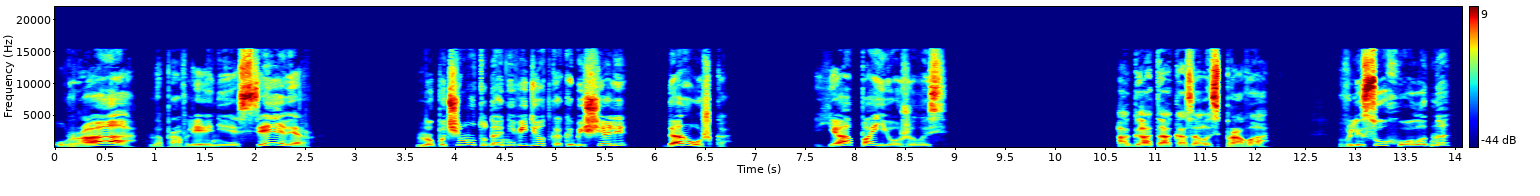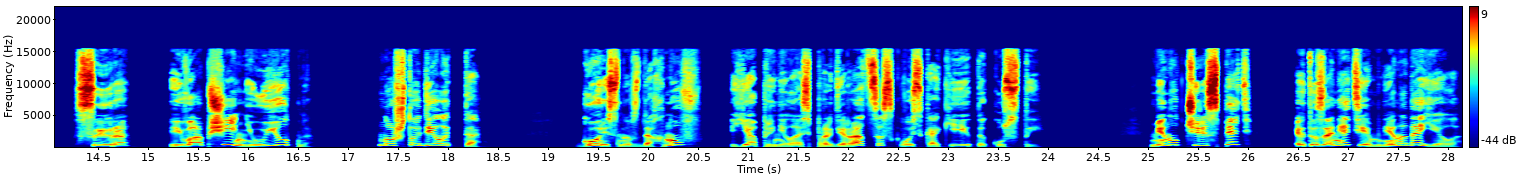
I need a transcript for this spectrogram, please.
Ура! Направление север! Но почему туда не ведет, как обещали, дорожка? Я поежилась. Агата оказалась права. В лесу холодно, сыро и вообще неуютно. Но что делать-то? Горестно вздохнув, я принялась продираться сквозь какие-то кусты. Минут через пять это занятие мне надоело.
